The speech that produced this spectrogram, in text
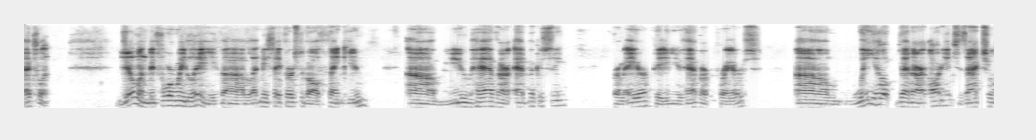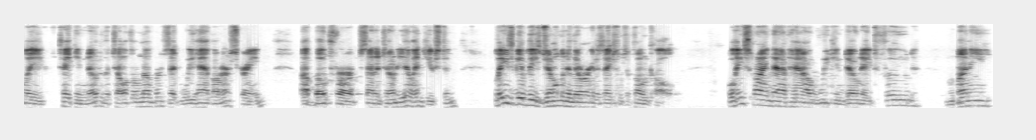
Excellent. Gentlemen, before we leave, let me say first of all, thank you. Um, you have our advocacy from AARP, you have our prayers. Um, we hope that our audience is actually taking note of the telephone numbers that we have on our screen, uh, both for San Antonio and Houston. Please give these gentlemen and their organizations a phone call. Please find out how we can donate food, money,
